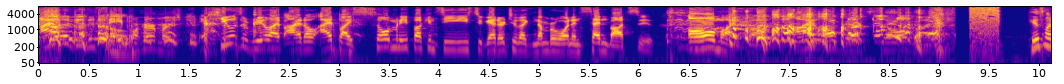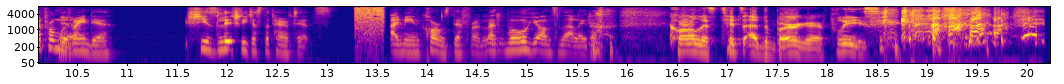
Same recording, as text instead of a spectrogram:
I would do the same oh. for her merch. If she was a real life idol, I'd buy so many fucking CDs to get her to like number one in Senbatsu. Oh my god. I love her so much. Here's my problem with Reindeer. She's literally just a pair of tits. I mean, Coral's different. Let, we'll get onto that later. Coral is tits at the burger, please.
